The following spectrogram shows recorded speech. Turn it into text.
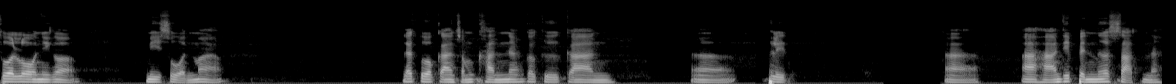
ทั่วโลกนี่ก็มีส่วนมาก และตัวการสำคัญนะก็คือการผลิตอาอาหารที่เป็นเนื้อสัตว์นะ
